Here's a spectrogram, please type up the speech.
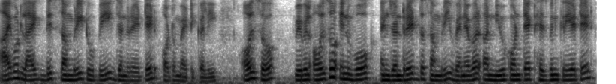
i would like this summary to be generated automatically. Also we will also invoke and generate the summary whenever a new contact has been created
